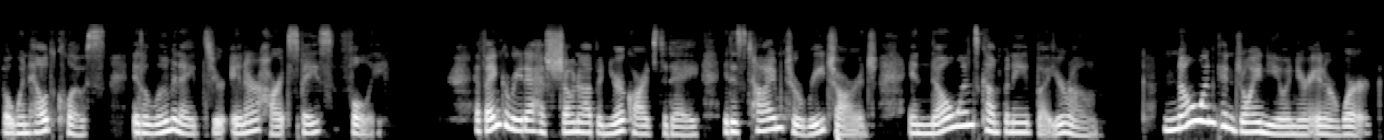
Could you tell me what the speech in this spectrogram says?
But when held close, it illuminates your inner heart space fully. If Anchorita has shown up in your cards today, it is time to recharge in no one's company but your own. No one can join you in your inner work,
